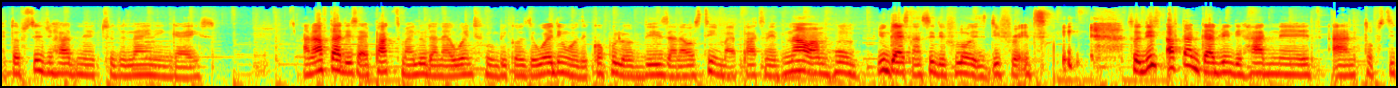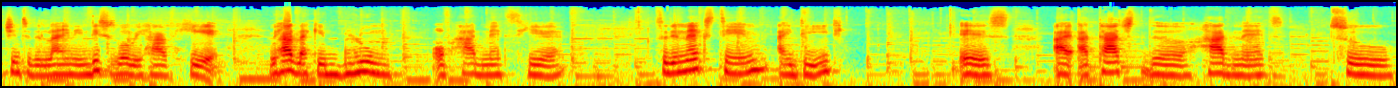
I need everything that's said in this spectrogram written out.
I top stitch the hard net to the lining guys and after this i packed my load and i went home because the wedding was a couple of days and i was still in my apartment. Now i'm home. You guys can see the floor is different. So this after gathering the hard net and top stitching to the lining this is what we have here. We had like a bloom of hard nets here. So the next thing i did is i attached the hard net to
